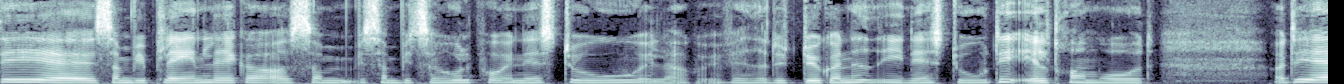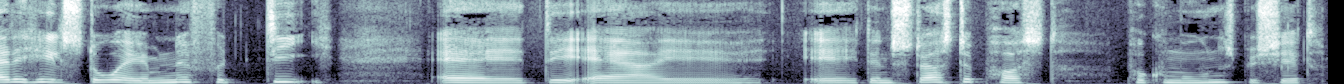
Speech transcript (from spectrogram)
det øh, som vi planlægger og som, som vi tager hul på i næste uge, eller hvad hedder det, dykker ned i næste uge, det er ældreområdet. Og det er det helt store emne, fordi øh, det er øh, øh, den største post på kommunens budget.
